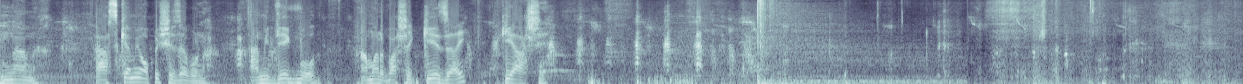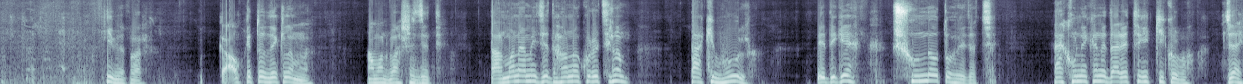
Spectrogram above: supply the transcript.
না না। আজকে আমি অফিসে যাব না। আমি দেখব আমার বাসায় কে যায়, কে আসে। কি ব্যাপার? কাউকে তো দেখলাম না আমার বাসায় যেতে। তার মানে আমি যে ধারণা করেছিলাম, তা কি ভুল? এদিকে সন্ধ্যাও তো হয়ে যাচ্ছে। এখন এখানে দাঁড়িয়ে থেকে কি করব? যাই,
